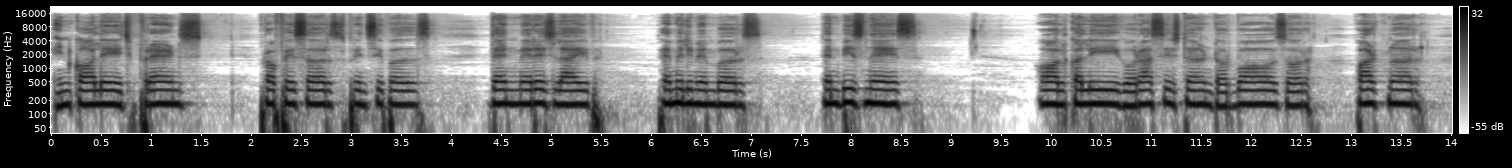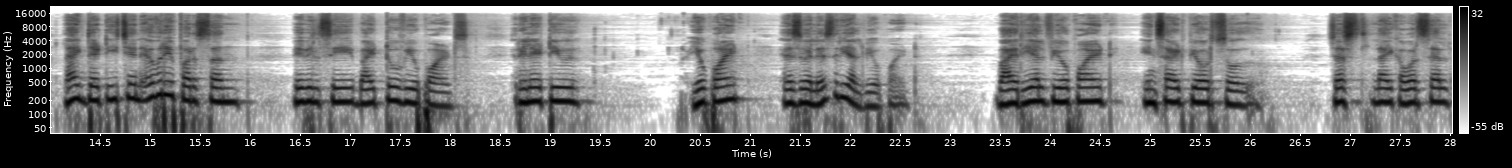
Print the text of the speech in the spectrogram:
in college, friends, professors, principals, then marriage life, family members, then business, all colleague or assistant or boss or partner. Like that, each and every person we will see by two viewpoints relative viewpoint as well as real viewpoint. By real viewpoint, inside pure soul. Just like ourselves,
